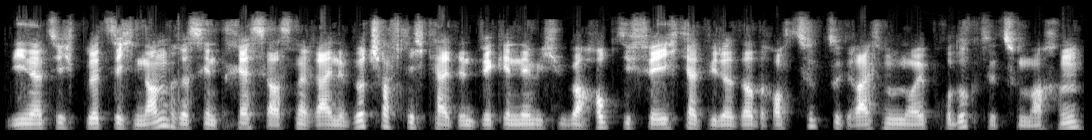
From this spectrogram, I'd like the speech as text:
die natürlich plötzlich ein anderes Interesse als eine reine Wirtschaftlichkeit entwickeln, nämlich überhaupt die Fähigkeit, wieder darauf zuzugreifen, neue Produkte zu machen.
